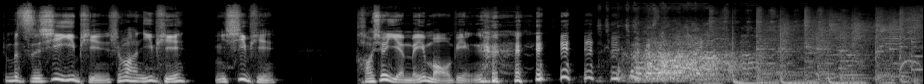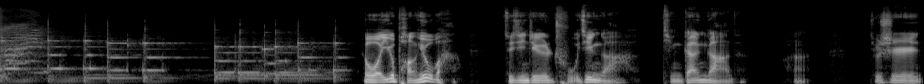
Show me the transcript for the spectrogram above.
这么仔细一品是吧？你品，你细品，好像也没毛病。说我一个朋友吧，最近这个处境啊，挺尴尬的啊，就是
